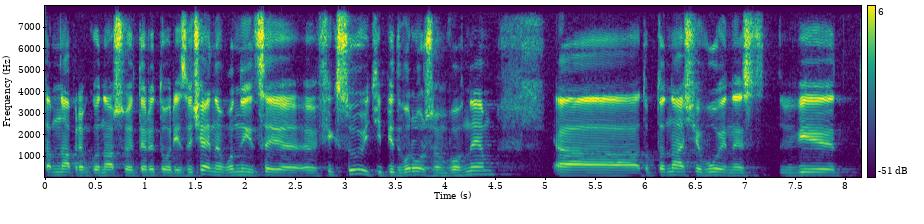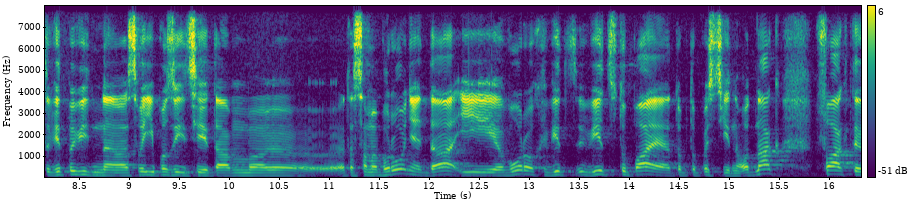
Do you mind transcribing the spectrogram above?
там напрямку нашої території. Звичайно, вони це е, фіксують і під ворожим вогнем. Тобто наші воїни від, відповідно свої позиції там е, те саме боронять, да, і ворог від, відступає, тобто постійно. Однак факти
